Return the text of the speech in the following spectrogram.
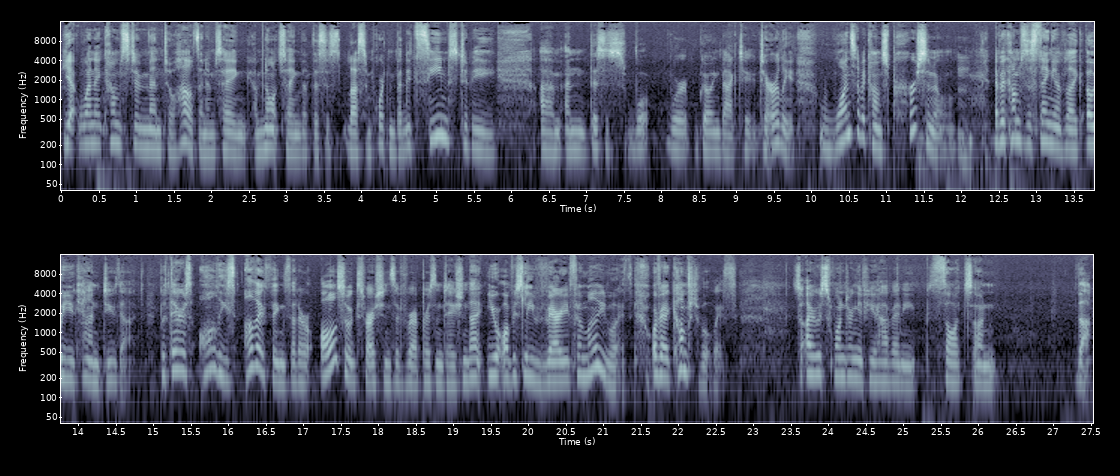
Yet when it comes to mental health, and I'm saying, I'm not saying that this is less important, but it seems to be, um, and this is what we're going back to, to earlier. Once it becomes personal, mm. it becomes this thing of like, oh, you can't do that. But there's all these other things that are also expressions of representation that you're obviously very familiar with or very comfortable with. So I was wondering if you have any thoughts on that.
